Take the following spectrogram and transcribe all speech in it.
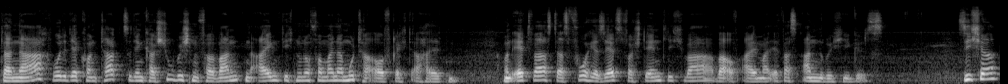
Danach wurde der Kontakt zu den kaschubischen Verwandten eigentlich nur noch von meiner Mutter aufrechterhalten. Und etwas, das vorher selbstverständlich war, war auf einmal etwas Anrüchiges. Sicher,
